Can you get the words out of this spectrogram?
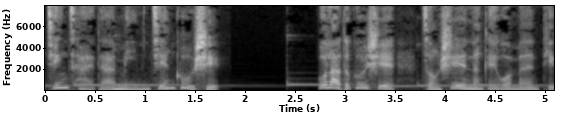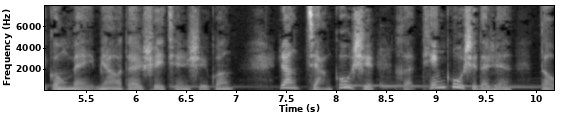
精彩的民间故事。古老的故事总是能给我们提供美妙的睡前时光，让讲故事和听故事的人都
